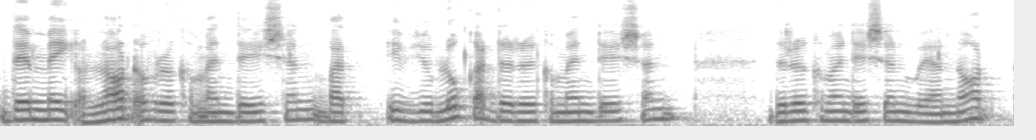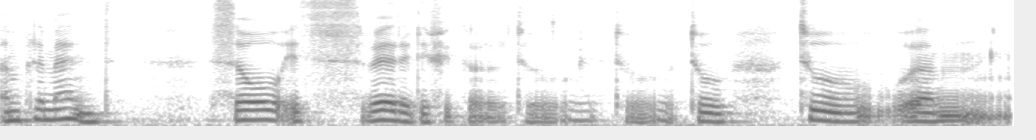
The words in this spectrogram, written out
They make a lot of recommendation, but if you look at the recommendation, the recommendation were not implemented. So it's very difficult to to to to um,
